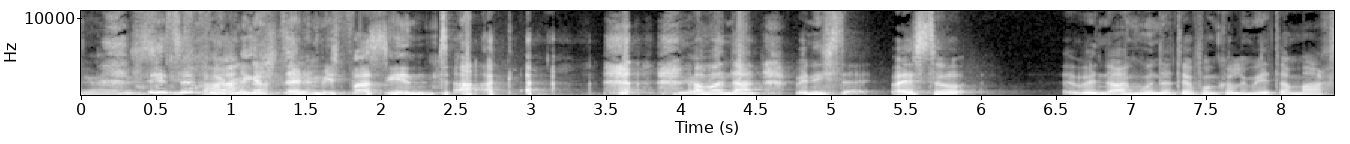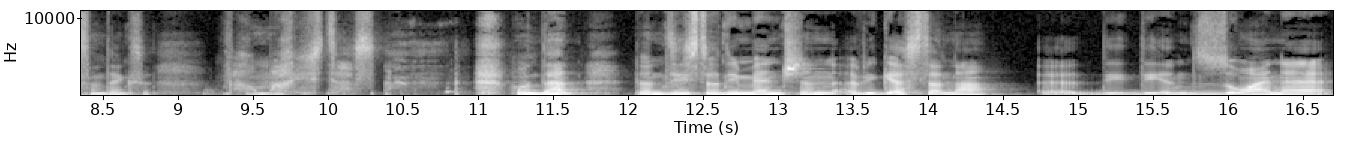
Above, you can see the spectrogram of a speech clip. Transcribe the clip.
Ja, das ist Diese die Frage, Frage stelle mich fast jeden Tag. Ja. Aber dann, wenn ich, weißt du, wenn du hunderte von Kilometern machst, dann denkst du, warum mache ich das? Und dann, dann siehst du die Menschen wie gestern, ne? Äh, die, die in so eine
